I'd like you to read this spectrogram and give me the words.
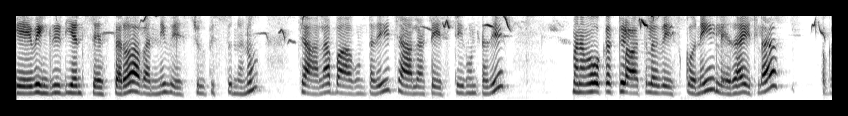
ఏవి ఇంగ్రీడియంట్స్ చేస్తారో అవన్నీ వేసి చూపిస్తున్నాను. చాలా బాగుంటుంది చాలా టేస్టీగా ఉంటుంది. మనము ఒక క్లాత్లో వేసుకొని లేదా ఇట్లా ఒక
